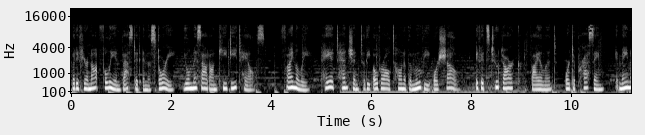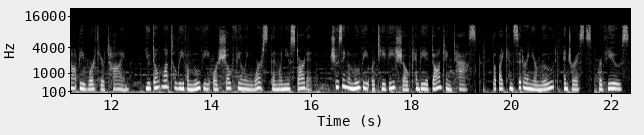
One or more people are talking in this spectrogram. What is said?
but if you're not fully invested in the story, you'll miss out on key details. Finally, pay attention to the overall tone of the movie or show. If it's too dark, violent, or depressing, it may not be worth your time. You don't want to leave a movie or show feeling worse than when you started. Choosing a movie or TV show can be a daunting task, but by considering your mood, interests, reviews,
